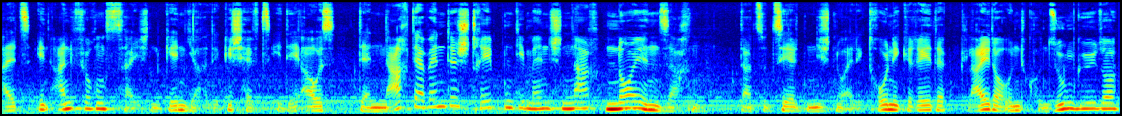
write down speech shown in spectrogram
als in Anführungszeichen geniale Geschäftsidee aus, denn nach der Wende strebten die Menschen nach neuen Sachen. Dazu zählten nicht nur Elektronikgeräte, Kleider und Konsumgüter,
